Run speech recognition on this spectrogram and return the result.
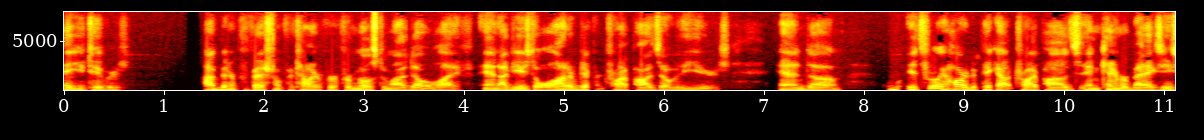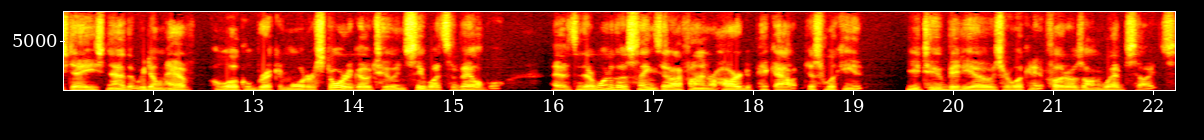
Hey YouTubers. I've been a professional photographer for most of my adult life and I've used a lot of different tripods over the years. And uh, it's really hard to pick out tripods and camera bags these days now that we don't have a local brick and mortar store to go to and see what's available. Uh, they're one of those things that I find are hard to pick out just looking at YouTube videos or looking at photos on websites.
